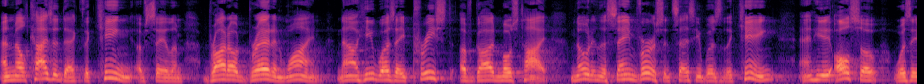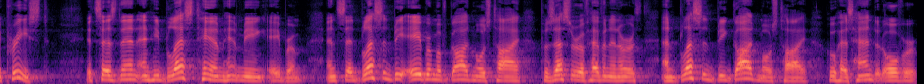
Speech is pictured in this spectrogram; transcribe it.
And Melchizedek, the king of Salem, brought out bread and wine. Now he was a priest of God Most High. Note in the same verse it says he was the king and he also was a priest. It says then, and he blessed him, him being Abram, and said, Blessed be Abram of God Most High, possessor of heaven and earth, and blessed be God Most High, who has handed over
